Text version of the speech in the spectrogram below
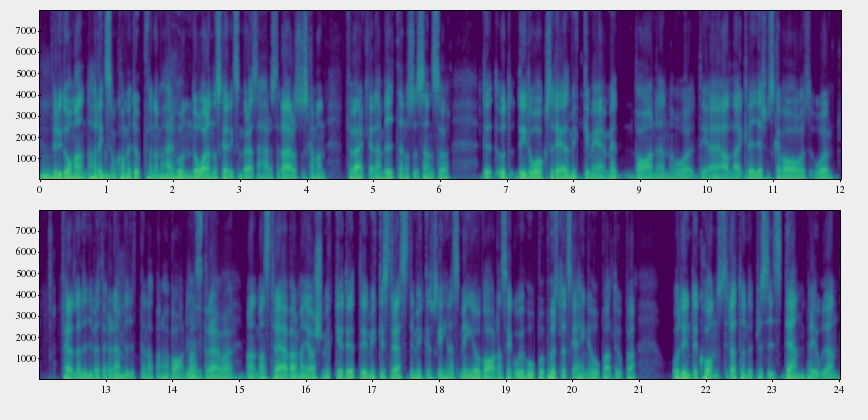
Mm. För det är då man har liksom Mm. kommit upp från de här hundåren och ska liksom börja så här och så där och så ska man förverkliga den biten och så sen så det, och det är då också det är mycket med, med barnen och det är alla grejer som ska vara och, och föräldralivet eller den biten att man har barn Man i. strävar. Man, man strävar, man gör så mycket, det, det är mycket stress, det är mycket som ska hinnas med och vardagen ska gå ihop och pusslet ska hänga ihop och alltihopa. Och det är inte konstigt att under precis den perioden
